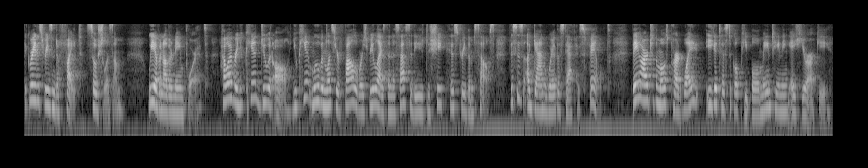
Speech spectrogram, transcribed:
the greatest reason to fight socialism. We have another name for it. However, you can't do it all. You can't move unless your followers realize the necessity to shape history themselves. This is again where the staff has failed. They are, to the most part, white, egotistical people maintaining a hierarchy,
